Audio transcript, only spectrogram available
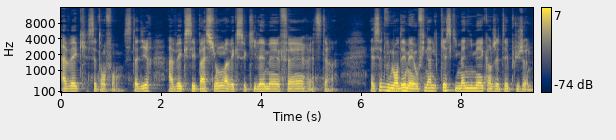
avec cet enfant, c'est-à-dire avec ses passions, avec ce qu'il aimait faire, etc. Essayez de vous demander, mais au final, qu'est-ce qui m'animait quand j'étais plus jeune?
